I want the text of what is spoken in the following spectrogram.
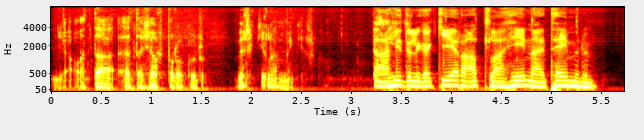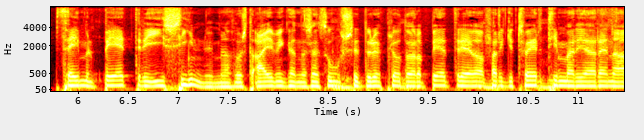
já, þetta, þetta hjálpar okkur virkilega mikið sko. það hlýtur líka að gera alla hina í teiminum þeimur betri í sínu Menna, þú veist, æfingarna sem þú situr uppljóta að vera betri það fær ekki tveir tímar í að reyna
